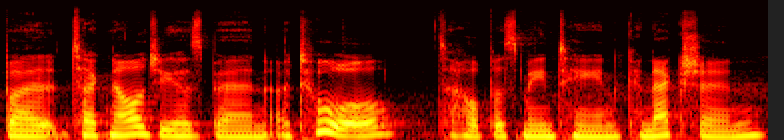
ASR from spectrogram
But technology has been a tool to help us maintain connection,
